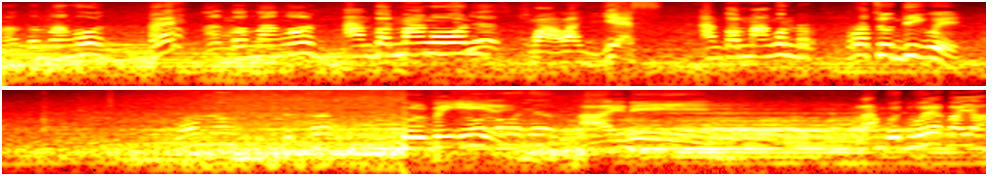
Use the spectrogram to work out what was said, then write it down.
Anton Mangun Eh? Anton Mangun Anton Mangun. Yes. Malah yes. Anton Mangun Rojo ndi kowe? Kono dekat Dulpi. Oh, iya. Ah ini. Rambutmu ya kayak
